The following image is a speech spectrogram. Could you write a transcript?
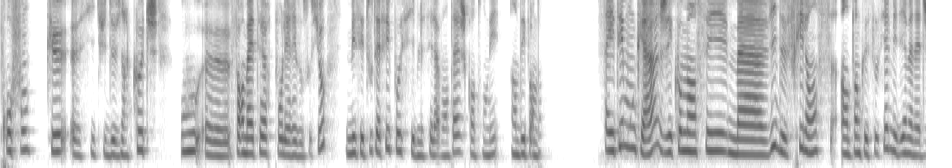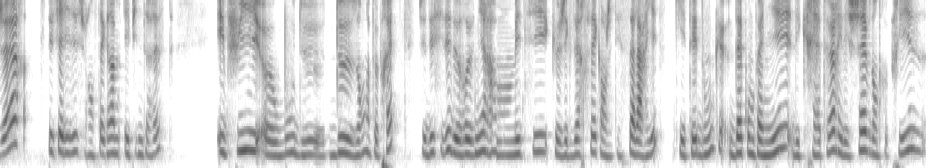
profond que euh, si tu deviens coach ou formateur pour les réseaux sociaux, mais c'est tout à fait possible. C'est l'avantage quand on est indépendant. Ça a été mon cas. J'ai commencé ma vie de freelance en tant que social media manager, spécialisée sur Instagram et Pinterest. Et puis, euh, au bout de deux ans à peu près, j'ai décidé de revenir à mon métier que j'exerçais quand j'étais salariée, qui était donc d'accompagner des créateurs et des chefs d'entreprise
